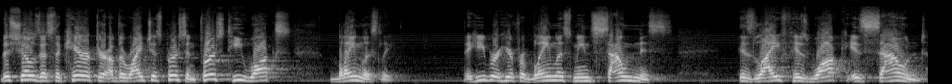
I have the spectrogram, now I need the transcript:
This shows us the character of the righteous person. First, he walks blamelessly. The Hebrew here for blameless means soundness. His life, his walk is sound.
